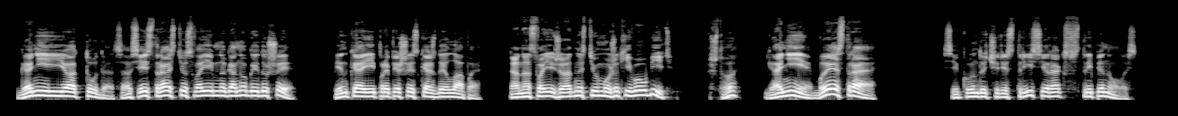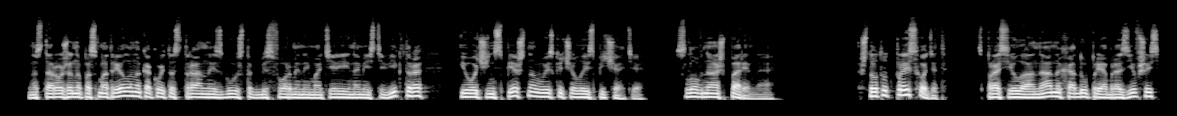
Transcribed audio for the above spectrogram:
Гони ее оттуда, со всей страстью своей многоногой души. Пинка ей пропиши с каждой лапы. Она своей жадностью может его убить. Что? Гони, быстро! Секунды через три Сиракс встрепенулась. Настороженно посмотрела на какой-то странный сгусток бесформенной материи на месте Виктора и очень спешно выскочила из печати, словно ошпаренная. «Что тут происходит?» — спросила она, на ходу преобразившись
